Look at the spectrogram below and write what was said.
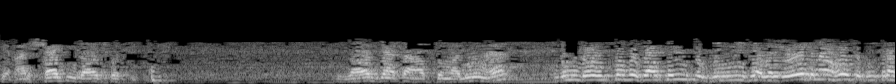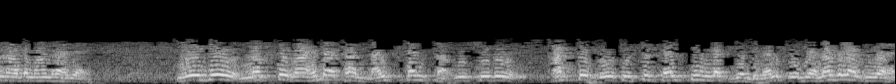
کہ ہر شے کی روز ہوتی ہے۔ زور جیسا آپ کو معلوم ہے جن دو حصوں کو کہتے ہیں کہ جن میں سے اگر ایک نہ ہو تو دوسرا ناتمان رہ جائے۔ یہ جو نقص واحدہ تھا لائف سیل تھا، اس کے جو ہر سے دو سسٹر سیل کے اندر جو ڈیولپ ہو گیا، الگ الگ ہوا ہے۔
